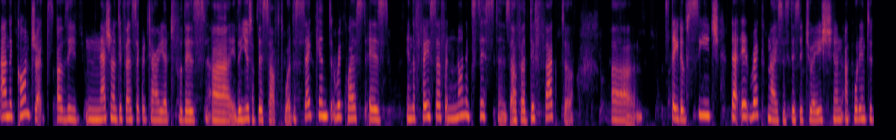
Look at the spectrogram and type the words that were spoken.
and the contracts of the National Defense Secretariat for this, uh, the use of this software. The second request is in the face of a non-existence of a de facto uh, state of siege, that it recognizes the situation according to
